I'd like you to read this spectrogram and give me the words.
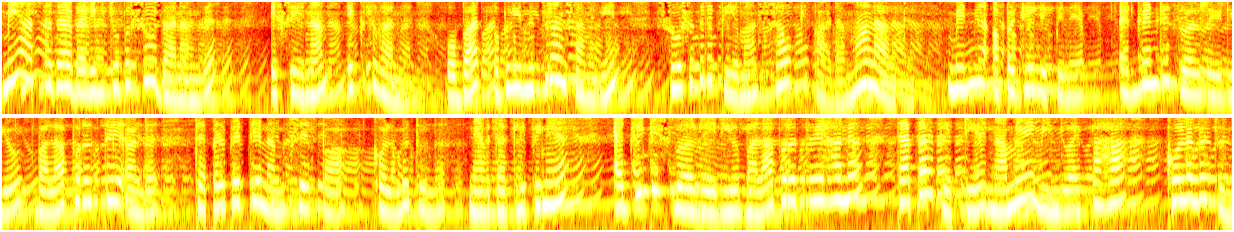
මේ අත්හදා බැලිමිට ඔබ සූදානන්ද එසේනම් එකතුවන්න ඔබත් ඔබගේ මිතුරන් සමගින් සුවසතර පියමත් සෞඛ්‍ය පාඩම් මාලාවට. මෙන්න අපගේ ලිපිනය ඇඩවෙන්ටිස්වල් රේඩියෝ බලාපොරොත්තුවේ අඩ තැපැල් පෙටිය නම්සේ පා කොළඹ තුන්න. නැවතත් ලිපිනය ඇඩවෙන්ටිස් වර්ල් රේඩියෝ බලාපොරොත්තුවේ හඬ තැපැල් පෙට්ටිය නමේ බිඳුවයි පහ කොළඹ තුන්න.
